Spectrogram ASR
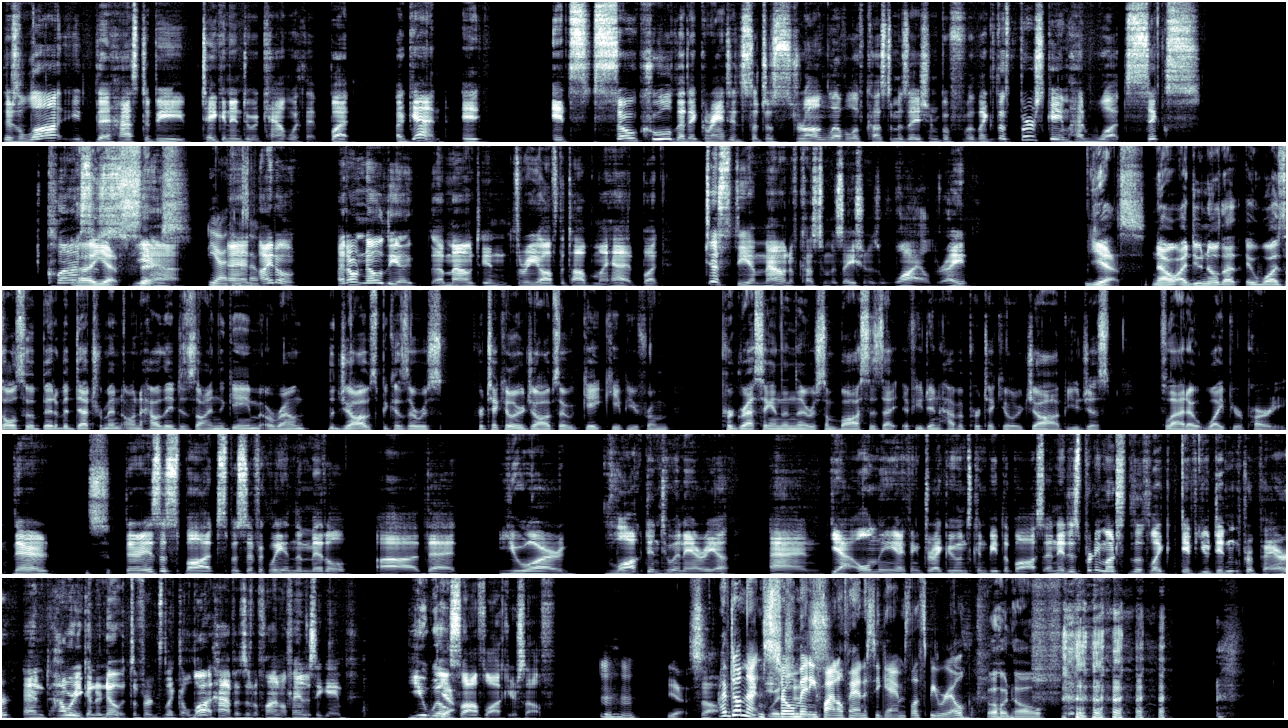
there's a lot that has to be taken into account with it. But again, it it's so cool that it granted such a strong level of customization before like the first game had what, 6 classes? Uh yes, six. Yeah. Yeah, I and so. I don't I don't know the uh, amount in three off the top of my head, but just the amount of customization is wild, right? Yes. Now, I do know that it was also a bit of a detriment on how they designed the game around the jobs because there was particular jobs that would gatekeep you from progressing and then there were some bosses that if you didn't have a particular job, you just flat out wipe your party. There there is a spot specifically in the middle uh, that you are locked into an area and yeah, only I think dragoons can beat the boss, and it is pretty much the like if you didn't prepare, and how are you going to know? It's the first like a lot happens in a Final Fantasy game. You will yeah. soft lock yourself. Mm-hmm. Yes. So I've done that in so is... many Final Fantasy games. Let's be real. Oh no.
